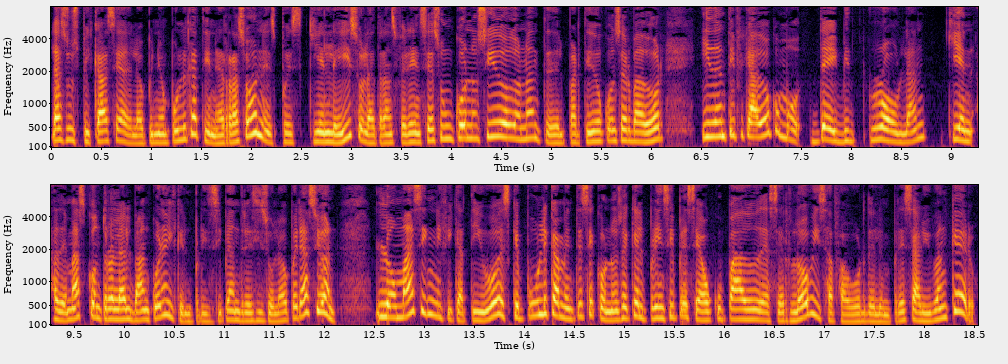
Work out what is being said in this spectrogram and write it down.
La suspicacia de la opinión pública tiene razones, pues quien le hizo la transferencia es un conocido donante del Partido Conservador identificado como David Rowland, quien además controla el banco en el que el príncipe Andrés hizo la operación. Lo más significativo es que públicamente se conoce que el príncipe se ha ocupado de hacer lobbies a favor del empresario y banquero.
